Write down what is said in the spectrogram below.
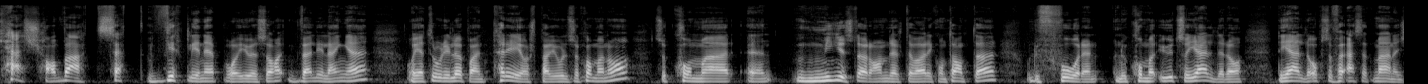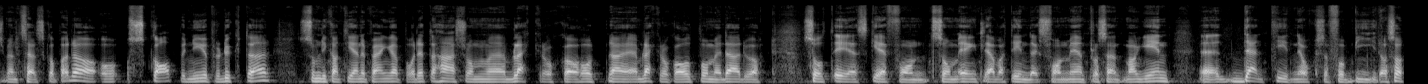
cash har vært sett virkelig ned på i USA veldig lenge. Og jeg tror i løpet av en treårsperiode som kommer nå, så kommer en mye større andel til å være i kontanter. og du får en, Når du kommer ut, så gjelder det det gjelder også for asset management-selskaper å skape nye produkter som de kan tjene penger på. Dette her som eh, BlackRock har holdt, nei, BlackRock har holdt på med, der du har solgt ESG-fond som egentlig har vært indeksfond med 1 margin, eh, den tiden er også forbi. Altså,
